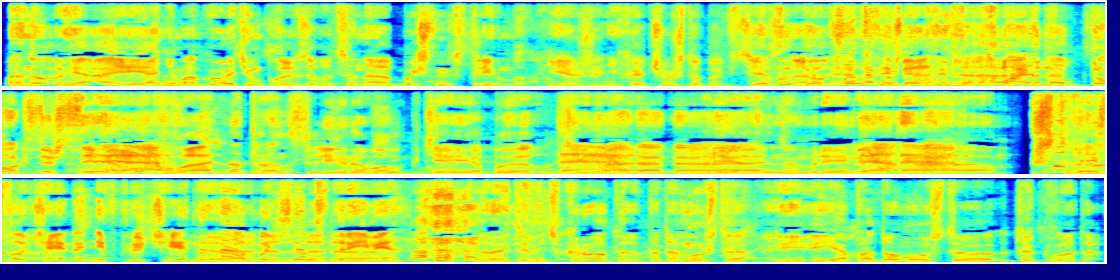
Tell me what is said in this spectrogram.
А Ну, я, я не могу этим пользоваться на обычных стримах. Я же не хочу, чтобы все знали. доксил Потому что ты буквально доксишь Я себя. буквально транслировал, где я был. Да. Типа, Да-да-да. в реальном времени. Да-да. А, Смотри, что- случайно не включи это Да, на да, обычном да, да, да. стриме. Но это ведь круто, потому что я я подумал, что... Так вот,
